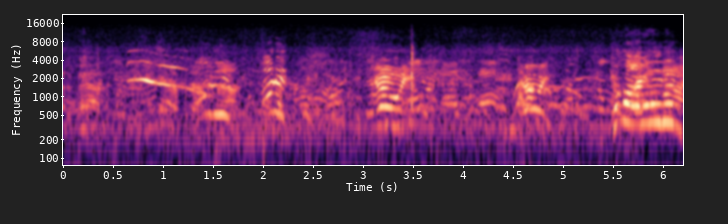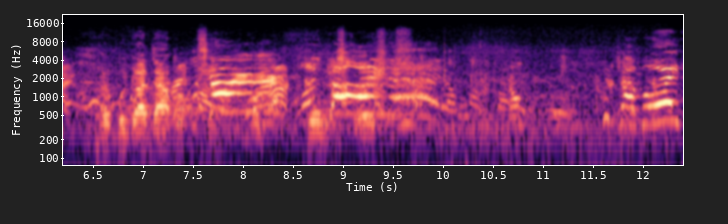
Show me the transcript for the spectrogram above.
Got! Come on, Aiden! Hope we got that one. Oh, goodness gracious. Good job, boys!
